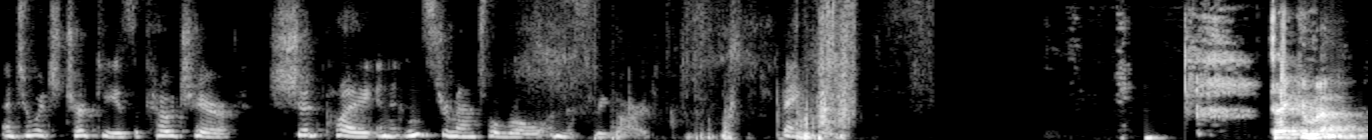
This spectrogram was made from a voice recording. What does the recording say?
and to which Turkey is a co-chair, should play an instrumental role in this regard. Thank you. Thank you, ma'am.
